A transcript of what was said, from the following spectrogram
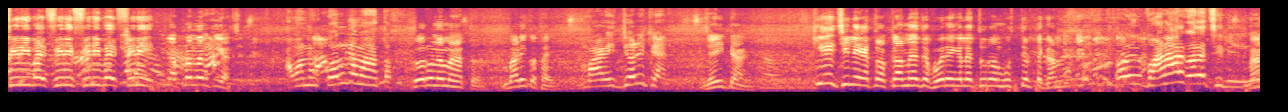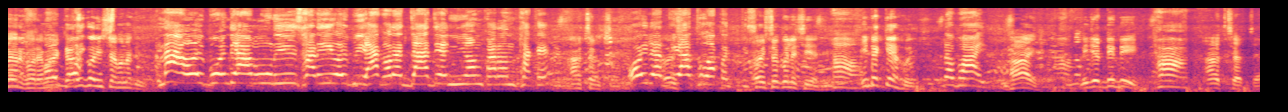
free by free free by free আপনার নাম কি আছে? আমার নাম করুণা মাহাতো। করুণা মাহাতো। বাড়ি কোথায়? বাড়ির জড়িটান যেইটা কে ছিলে এত কামে যে ভরে গেলে তুরন্ত বুঝতে পারতে গামে ওই ভাড়ার ঘরে ছিলি। ভাড়ার ঘরে মানে কারিগর হিসাবে নাকি? না ওই বন্দিয়া মুড়ি শাড়ি ওই বিয়া ঘরে যা যে নিয়ম কারণ থাকে আচ্ছা আচ্ছা। ওইটা বিয়া থুয়া করতেছি। ওই সকলে ছিয়ে হ্যাঁ। এটা কে হই ওটা ভাই। ভাই? নিজের দিদি? হ্যাঁ। আচ্ছা আচ্ছা।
